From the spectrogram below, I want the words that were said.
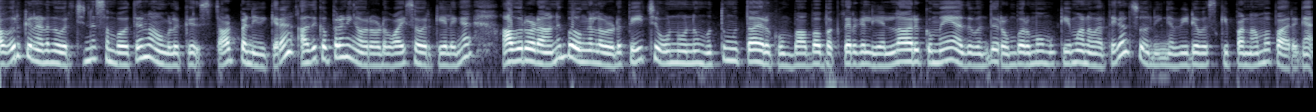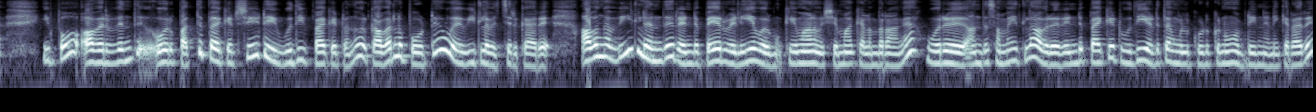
அவருக்கு நடந்த ஒரு சின்ன சம்பவத்தை நான் உங்களுக்கு ஸ்டார்ட் பண்ணி வைக்கிறேன். அதுக்கப்புறம் நீங்கள் அவரோட வாய்ஸ் ஓவர் கேளுங்க. அவரோட அனுபவங்கள் அவரோட பேச்சு ஒன்று ஒன்று முத்து முத்தாக இருக்கும். பாபா பக்தர்கள் எல்லாருக்குமே அது வந்து ரொம்ப ரொம்ப முக்கியமான வார்த்தைகள். ஸோ நீங்கள் வீடியோவை ஸ்கிப் பண்ணாமல் பாருங்கள் இப்போது அவர் வந்து ஒரு பத்து பேக்கெட் ஷீட்டு உதி பேக்கெட் வந்து ஒரு கவரில் போட்டு வீட்டில் வச்சுருக்காரு. அவங்க வீட்டிலேருந்து ரெண்டு பேர் வெளியே ஒரு முக்கியமான விஷயமா கிளம்புறாங்க. ஒரு அந்த சமயத்தில் அவர் ரெண்டு பேக்கெட் உதி எடுத்து அவங்களுக்கு கொடுக்கணும் அப்படின்னு நினைக்கிறாரு.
